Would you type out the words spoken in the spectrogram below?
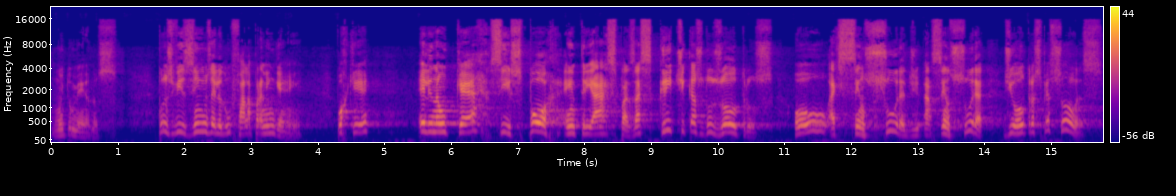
muito menos. Para os vizinhos ele não fala para ninguém. Porque ele não quer se expor, entre aspas, às críticas dos outros ou à censura de, a censura de outras pessoas.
